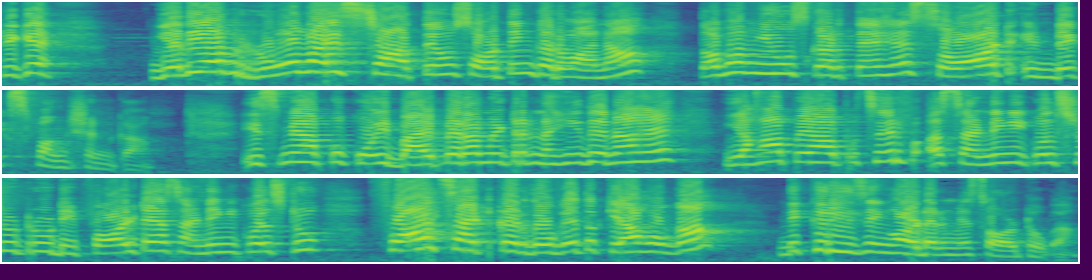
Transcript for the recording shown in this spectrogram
ठीक है? यदि आप रो वाइज चाहते हो सॉर्टिंग करवाना तब हम यूज़ करते हैं सॉर्ट इंडेक्स फ़ंक्शन का। इसमें आपको कोई बाय पैरामीटर नहीं देना है। यहाँ पे आप सिर्फ़ ascending equals to true default है ascending equals to false set कर दोगे तो क्या होगा? डिक्रीजिंग ऑर्डर में सॉर्ट होगा।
